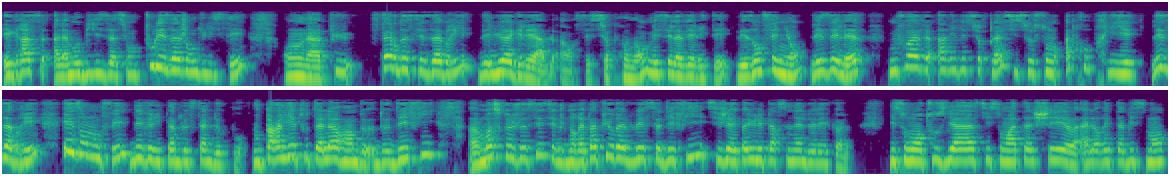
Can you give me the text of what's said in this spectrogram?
Et grâce à la mobilisation de tous les agents du lycée, on a pu faire de ces abris des lieux agréables. Alors c'est surprenant, mais c'est la vérité. Les enseignants, les élèves, une fois arrivés sur place, ils se sont appropriés les abris et ils en ont fait des véritables salles de cours. Vous parliez tout à l'heure hein, de, de, défis. Euh, moi, ce que je sais, c'est que je n'aurais pas pu relever ce défi si j'avais pas eu les personnels de l'école. Ils sont enthousiastes, ils sont attachés euh, à leur établissement.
